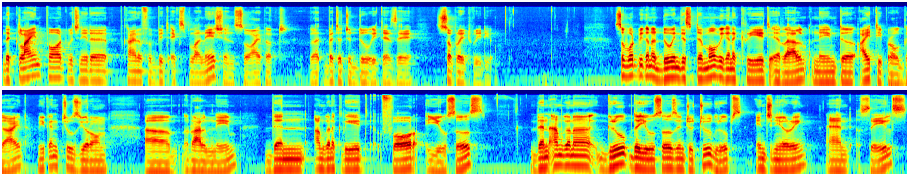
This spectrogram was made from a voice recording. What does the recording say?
the client part which need a kind of a bit explanation so i thought better to do it as a separate video. So what we're going to do in this demo we're going to create a realm named uh, it pro guide. You can choose your own uh, realm name. Then i'm going to create four users. Then i'm going to group the users into two groups engineering and sales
